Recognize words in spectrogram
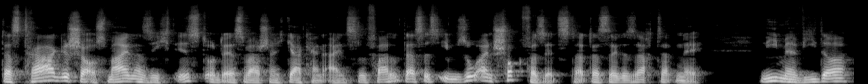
Das Tragische aus meiner Sicht ist, und er ist wahrscheinlich gar kein Einzelfall, dass es ihm so einen Schock versetzt hat, dass er gesagt hat, nee, nie mehr wieder,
